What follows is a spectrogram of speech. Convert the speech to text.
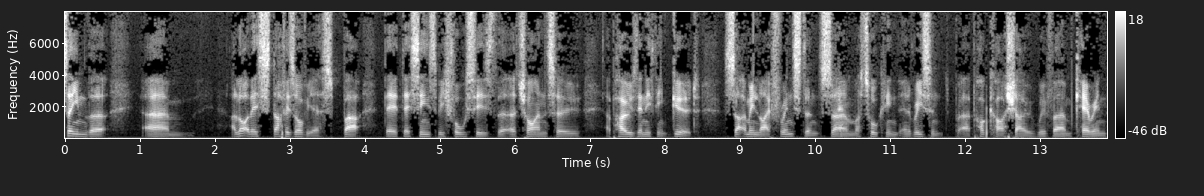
seem that um, a lot of this stuff is obvious, but there there seems to be forces that are trying to oppose anything good. So I mean, like for instance, um, I was talking in a recent uh, podcast show with um, Karen,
